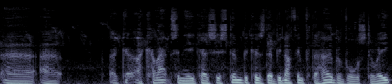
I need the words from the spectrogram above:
uh, a, a collapse in the ecosystem because there'd be nothing for the herbivores to eat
